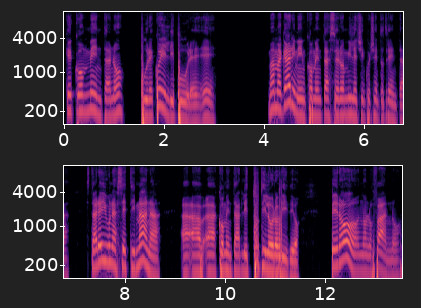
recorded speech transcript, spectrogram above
che commentano pure quelli pure eh. ma magari mi commentassero 1530 starei una settimana a, a, a commentarli tutti i loro video però non lo fanno.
